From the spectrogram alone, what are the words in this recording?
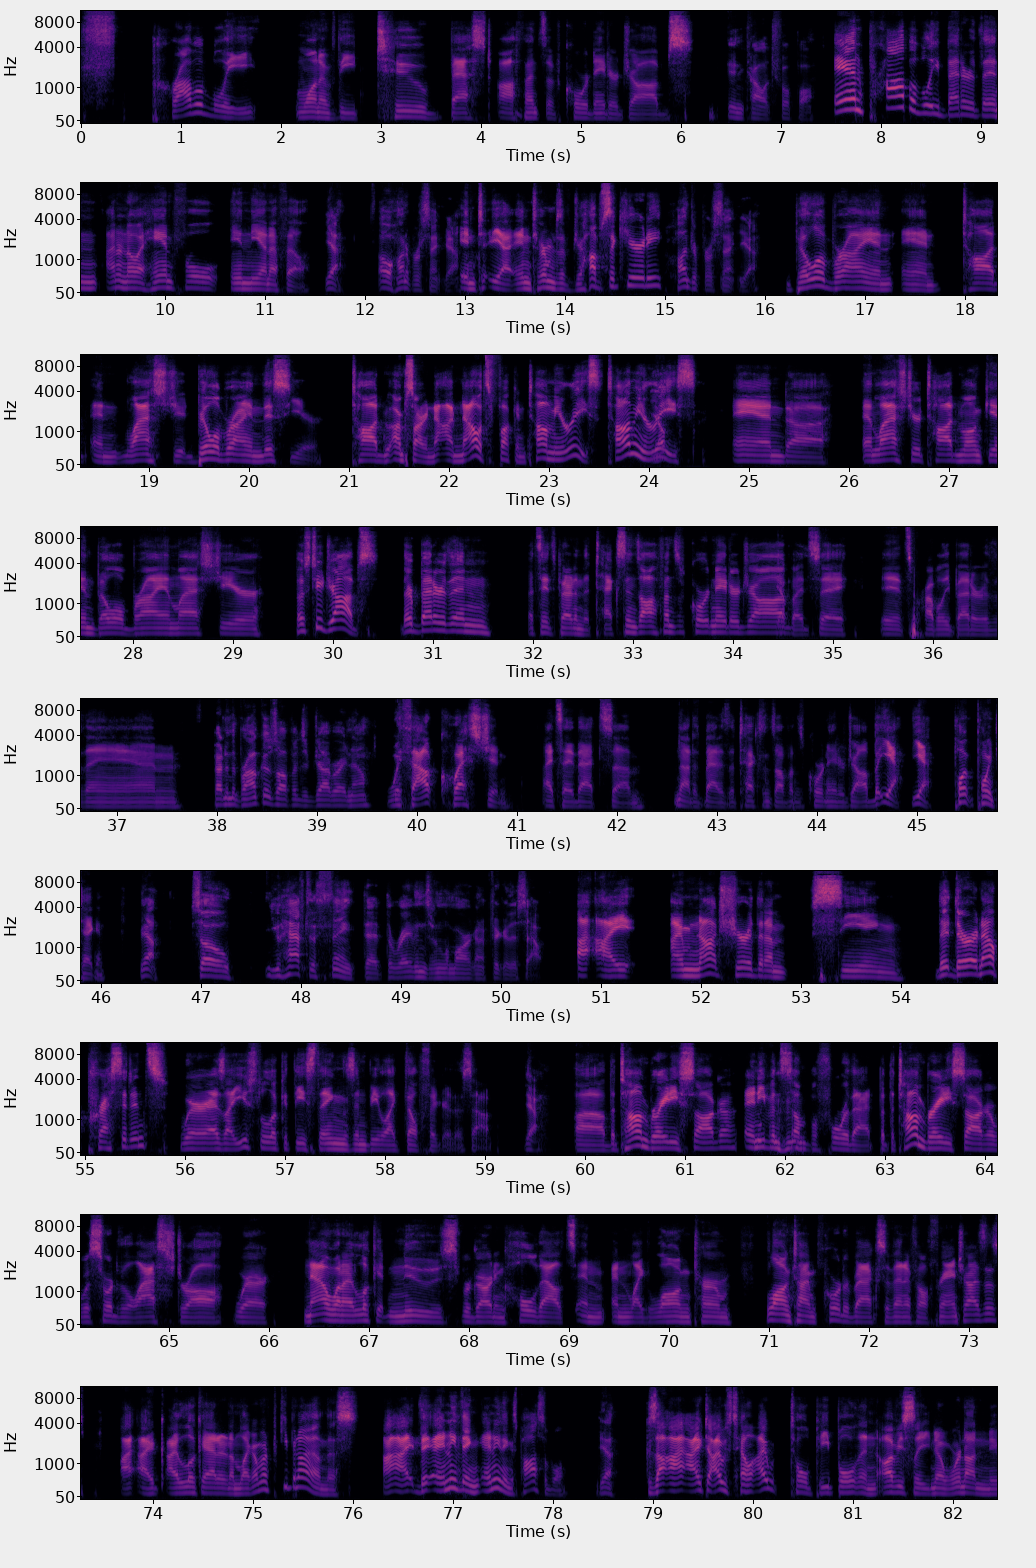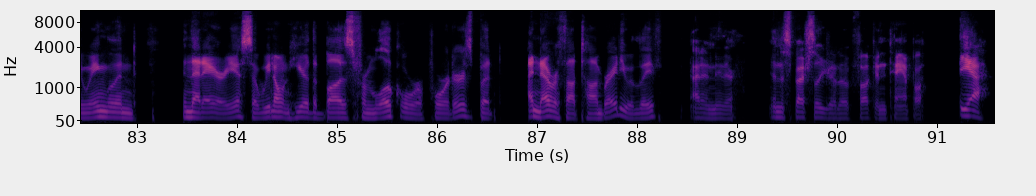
probably one of the two best offensive coordinator jobs, in college football. and probably better than I don't know a handful in the NFL. Oh, 100%. Yeah. In t- yeah, in terms of job security, 100%. Yeah. Bill O'Brien and Todd and last year Bill O'Brien this year. Todd I'm sorry, now now it's fucking Tommy Rees. Tommy Yep. Rees and uh and last year Todd Monken, Bill O'Brien last year. Those two jobs. They're better than I'd say it's better than the Texans offensive coordinator job. I'd say it's probably better than Better than the Broncos offensive job right now. without question. I'd say that's um not as bad as the Texans offensive coordinator job. But yeah, yeah. Point point taken. Yeah. So you have to think that the Ravens and Lamar are going to figure this out. I, I I'm not sure that I'm seeing that there are now precedents whereas I used to look at these things and be like they'll figure this out. Yeah. Uh the Tom Brady saga and even Mhm. some before that, but the Tom Brady saga was sort of the last straw where now when I look at news regarding holdouts and and like long-term long-time quarterbacks of NFL franchises, I I, I look at it I'm like I'm going to keep an eye on this. I, I the, anything anything's possible Yeah. because I, I I was telling I told people, and obviously, you know, we're not in New England in that area, so we don't hear the buzz from local reporters. But I never thought Tom Brady would leave. I didn't either. And especially go to fucking Tampa. Yeah,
